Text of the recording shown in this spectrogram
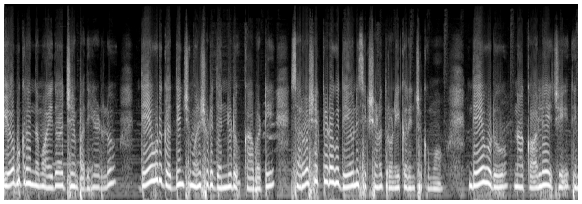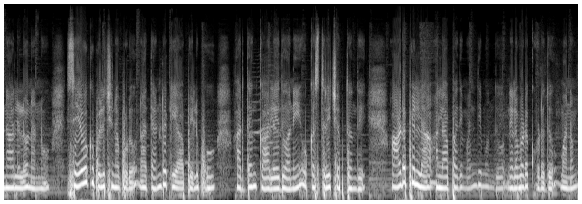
యోగు గ్రంథము ఐదో అధ్యాయం పదిహేడులో దేవుడు గద్దించి మనుషుడు ధన్యుడు కాబట్టి సర్వశక్తుడకు దేవుని శిక్షను తృణీకరించకము. దేవుడు నా కాలేజీ దినాలలో నన్ను సేవకు పిలిచినప్పుడు నా తండ్రికి ఆ పిలుపు అర్థం కాలేదు అని ఒక స్త్రీ చెప్తుంది. ఆడపిల్ల అలా పది మంది ముందు నిలబడకూడదు. మనం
